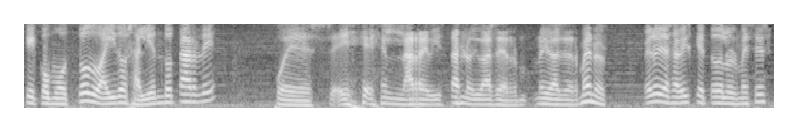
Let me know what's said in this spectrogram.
que como todo ha ido saliendo tarde, pues eh, en la revista no iba a ser no iba a ser menos. Pero ya sabéis que todos los meses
